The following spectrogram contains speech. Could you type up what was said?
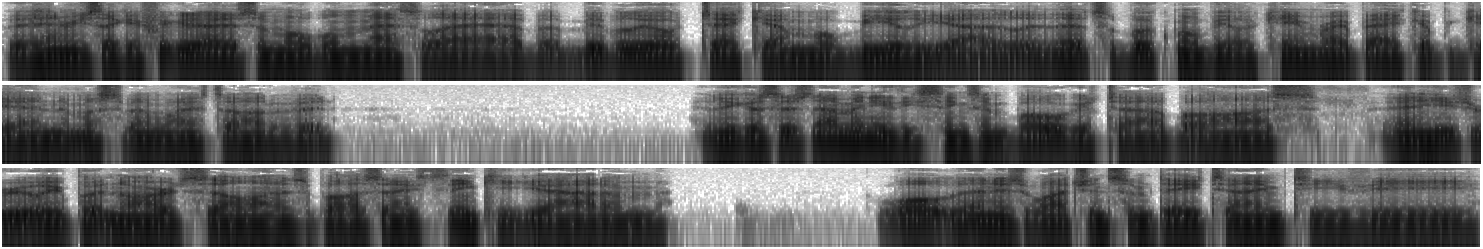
But Henry's like, I figured out it's a mobile meth lab, a Biblioteca Mobilia. That's a bookmobile. Came right back up again. It must have been why I thought of it. And he goes, There's not many of these things in Bogota, boss. And he's really putting a hard sell on his boss, and I think he got him. Walt then is watching some daytime TV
